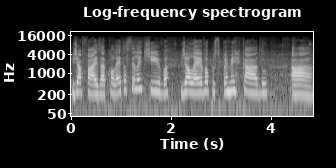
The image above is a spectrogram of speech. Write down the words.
já faz a coleta seletiva, já leva para o supermercado a,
